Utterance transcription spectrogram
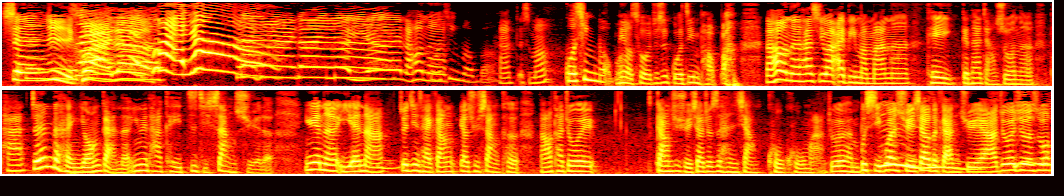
生日快乐！快乐。啊，什么？国庆宝宝没有错，就是国庆宝宝。然后呢，他希望艾比妈妈呢，可以跟他讲说呢，他真的很勇敢的，因为他可以自己上学了。因为呢，伊恩啊，最近才刚要去上课，然后他就会刚去学校，就是很想哭哭嘛，就会很不习惯学校的感觉啊，就会觉得说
